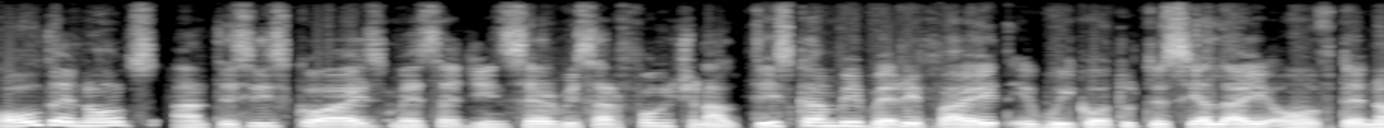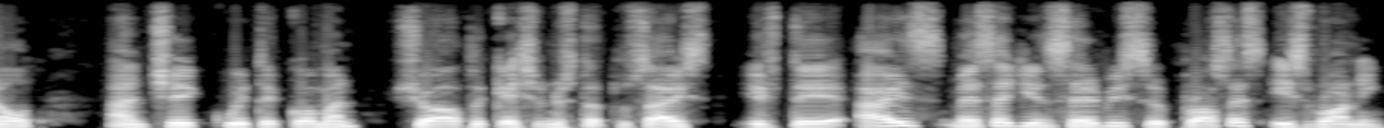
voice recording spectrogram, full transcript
All the nodes and the Cisco ISE messaging service are functional. This can be verified if we go to the CLI of the node and check with the command show application status ISE if the ISE messaging service process is running.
